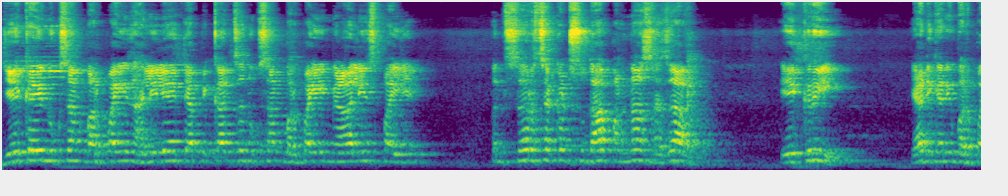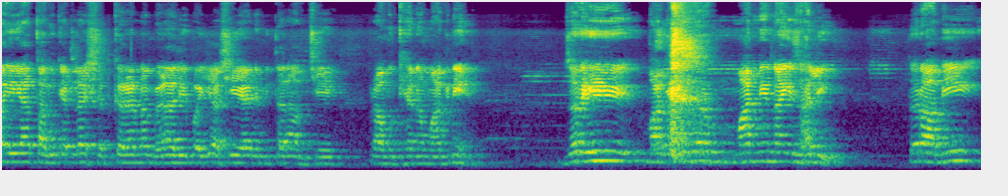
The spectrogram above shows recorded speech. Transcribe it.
जे काही नुकसान भरपाई झालेली आहे त्या पिकांचं नुकसान भरपाई मिळालीच पाहिजे. पण सरसकट सुद्धा पन्नास हजार एकरी या ठिकाणी भरपाई या तालुक्यातल्या शेतकऱ्यांना मिळाली पाहिजे अशी या निमित्तानं आमची प्रामुख्यानं मागणी आहे. जर ही मागणी जर मान्य नाही झाली तर आम्ही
